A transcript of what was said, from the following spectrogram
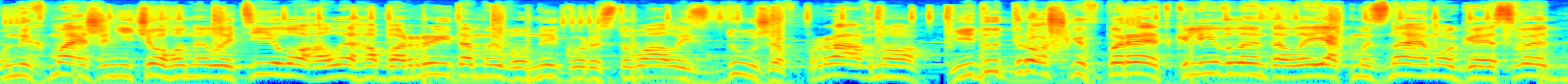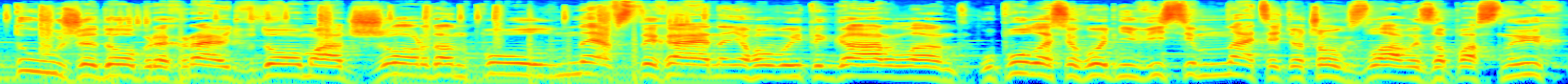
У них майже нічого не летіло, але габаритами вони користувались дуже вправно. Йдуть трошки вперед Клівленд, але як ми знаємо, ГСВ дуже добре грають вдома. Джордан Пул не встигає на нього вийти Гарланд. У Пула сьогодні 18 очок з лави запасних.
